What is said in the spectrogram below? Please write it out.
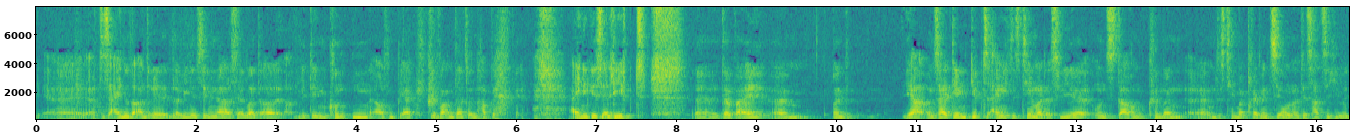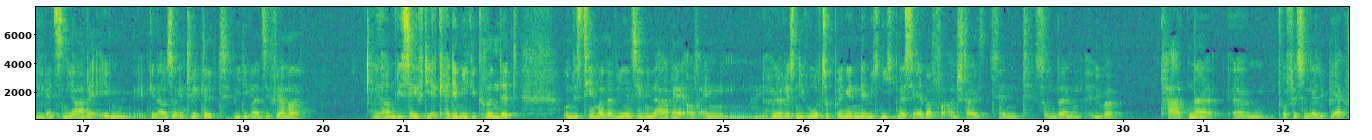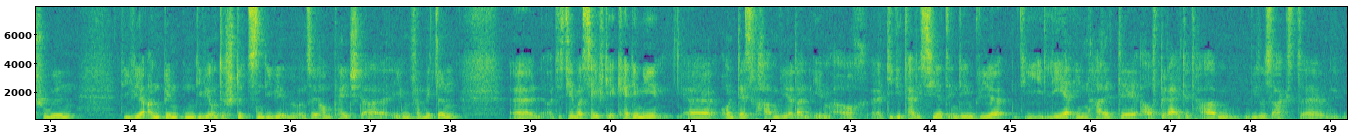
äh, das ein oder andere Lawinenseminar selber da mit den Kunden auf den Berg gewandert und habe einiges erlebt äh, dabei. Ähm, und ja, und seitdem gibt es eigentlich das Thema, dass wir uns darum kümmern, äh, um das Thema Prävention. Und das hat sich über die letzten Jahre eben genauso entwickelt wie die ganze Firma. Wir haben die Safety Academy gegründet um das Thema Lawinenseminare auf ein höheres Niveau zu bringen, nämlich nicht mehr selber veranstaltend, sondern über Partner, ähm, professionelle Bergschulen, die wir anbinden, die wir unterstützen, die wir über unsere Homepage da eben vermitteln. Äh, das Thema Safety Academy äh, und das haben wir dann eben auch äh, digitalisiert, indem wir die Lehrinhalte aufbereitet haben. Wie du sagst,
